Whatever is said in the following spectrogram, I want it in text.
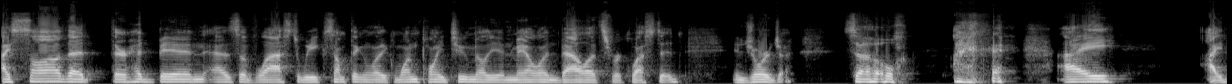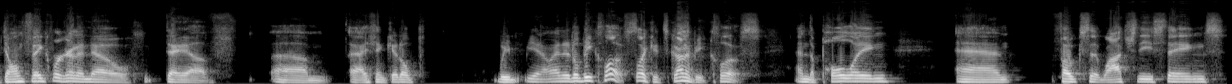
I saw that there had been, as of last week, something like 1.2 million mail in ballots requested in Georgia. So I, I, I don't think we're going to know day of. Um, I think it'll, we, you know, and it'll be close. Look, it's going to be close. And the polling and folks that watch these things,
